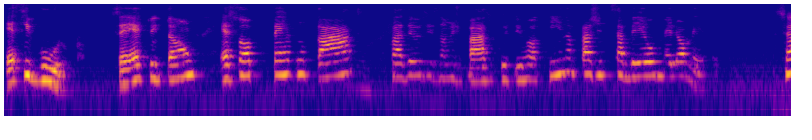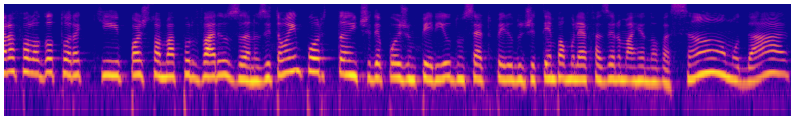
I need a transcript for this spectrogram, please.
É seguro certo? Então, é só perguntar, fazer os exames básicos de rotina para a gente saber o melhor método. A senhora falou, doutora, que pode tomar por vários anos. Então, é importante, depois de um período, um certo período de tempo, a mulher fazer uma renovação, mudar?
